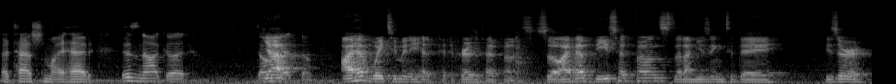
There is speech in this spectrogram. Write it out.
attached to my head. This is not good. Don't Yeah. get them. I have way too many head, pairs of headphones. So I have these headphones that I'm using today. These are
